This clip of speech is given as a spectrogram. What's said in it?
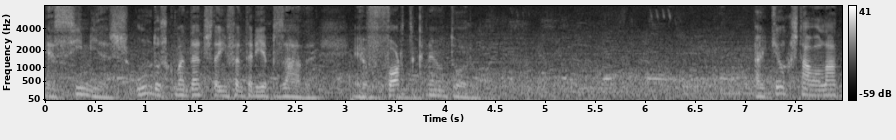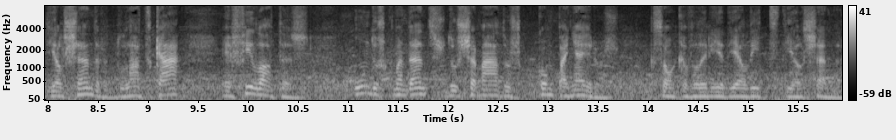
é Símias, um dos comandantes da infantaria pesada. É forte que nem um touro. Aquele que está ao lado de Alexandre, do lado de cá, é Filotas, um dos comandantes dos chamados companheiros, que são a cavalaria de elite de Alexandre.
